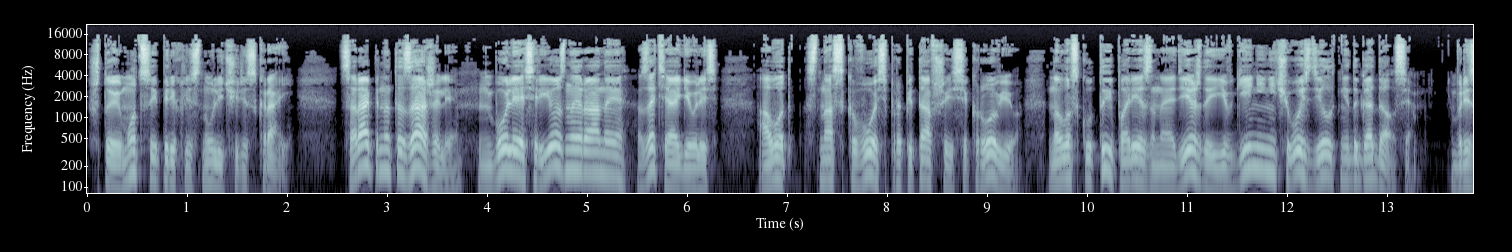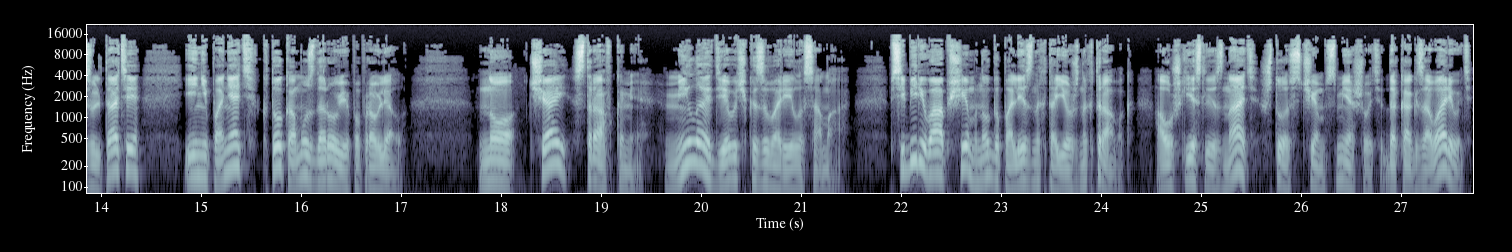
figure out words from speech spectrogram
что эмоции перехлестнули через край. Царапины-то зажили, более серьезные раны затягивались, а вот с насквозь пропитавшейся кровью, на лоскуты порезанной одежды Евгений ничего сделать не догадался. В результате и не понять, кто кому здоровье поправлял. Но чай с травками милая девочка заварила сама. В Сибири вообще много полезных таежных травок, а уж если знать, что с чем смешивать, да как заваривать...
